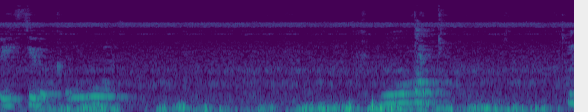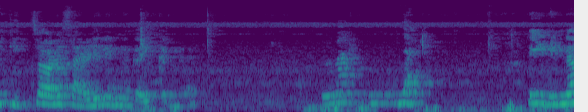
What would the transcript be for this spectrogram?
ടേസ്റ്റ് ചെയ്ത് നോക്കാം. കിച്ചോടെ സൈഡിൽ ഇന്ന് കഴിക്കണ്ടേ? ഇതിന്റെ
